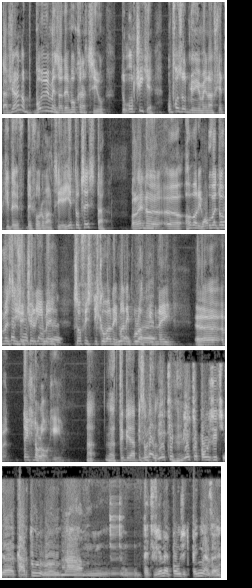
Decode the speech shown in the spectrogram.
Takže áno, bojujeme za demokraciu. Tu určite upozorňujeme na všetky de- deformácie. Je to cesta. Len uh, hovorím, ja, uvedomme ja, si, že čelíme že... sofistikovanej, manipulatívnej uh, technológii. A, ty by, ja by som Jure, viete, uh-huh. viete použiť uh, kartu na... Keď vieme použiť peniaze,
